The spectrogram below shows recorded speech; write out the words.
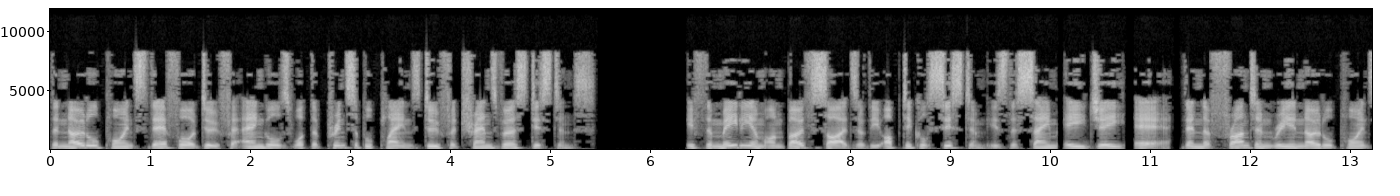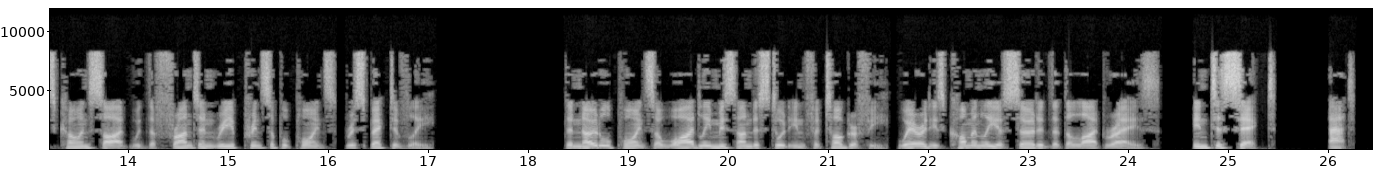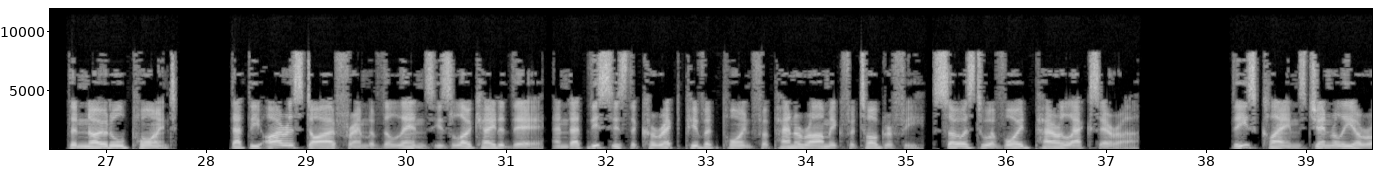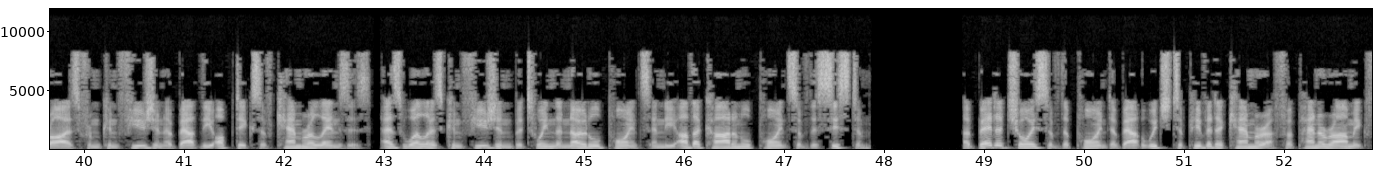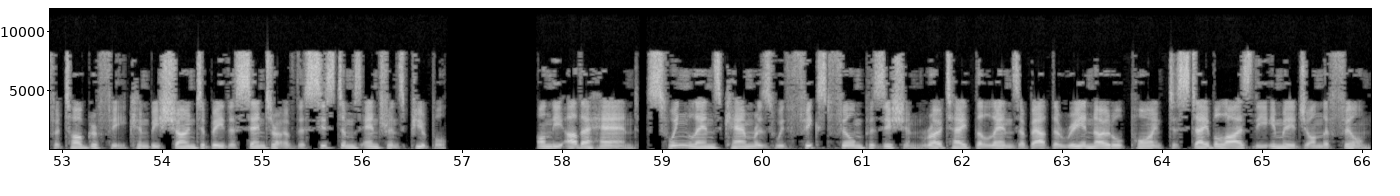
The nodal points therefore do for angles what the principal planes do for transverse distance. If the medium on both sides of the optical system is the same e.g., air, then the front and rear nodal points coincide with the front and rear principal points, respectively. The nodal points are widely misunderstood in photography, where it is commonly asserted that the light rays intersect at the nodal point, that the iris diaphragm of the lens is located there, and that this is the correct pivot point for panoramic photography, so as to avoid parallax error. These claims generally arise from confusion about the optics of camera lenses, as well as confusion between the nodal points and the other cardinal points of the system, a better choice of the point about which to pivot a camera for panoramic photography can be shown to be the center of the system's entrance pupil. On the other hand, swing lens cameras with fixed film position rotate the lens about the rear nodal point to stabilize the image on the film.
